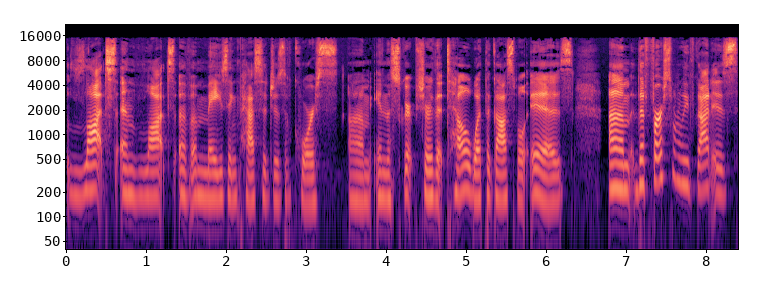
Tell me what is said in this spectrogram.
lots and lots of amazing passages, of course, um, in the scripture that tell what the gospel is. Um, the first one we've got is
